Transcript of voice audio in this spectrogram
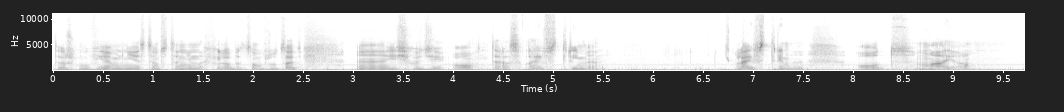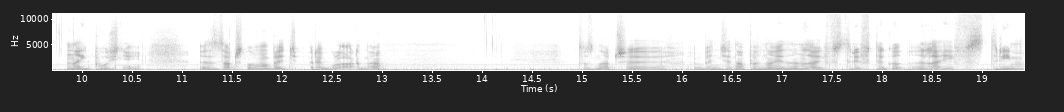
To już mówiłem, nie jestem w stanie na chwilę obecną wrzucać. E, Jeśli chodzi o teraz live streamy. Live streamy od maja najpóźniej zaczną być regularne. To znaczy będzie na pewno jeden live stream, tygo, live stream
